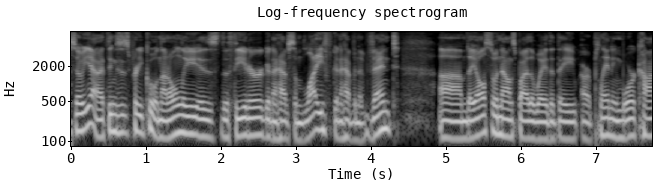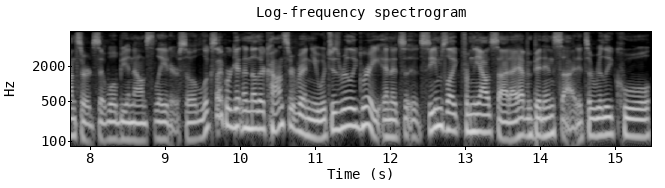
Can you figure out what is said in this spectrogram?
So yeah, I think this is pretty cool. Not only is the theater going to have some life, going to have an event. Um, they also announced, by the way, that they are planning more concerts that will be announced later. So it looks like we're getting another concert venue, which is really great. And it's it seems like from the outside, I haven't been inside. It's a really cool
